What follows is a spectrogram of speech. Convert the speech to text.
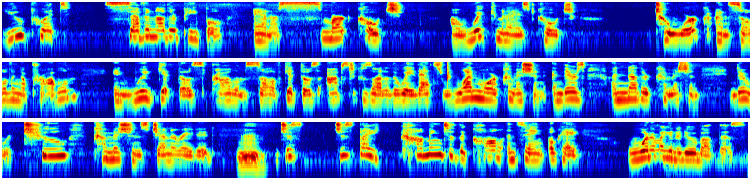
You put seven other people and a smart coach, a Wickmanized coach, to work on solving a problem, and we get those problems solved, get those obstacles out of the way. That's one more commission, and there's another commission. And there were two commissions generated Mm. just just by coming to the call and saying, "Okay, what am I going to do about this?"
